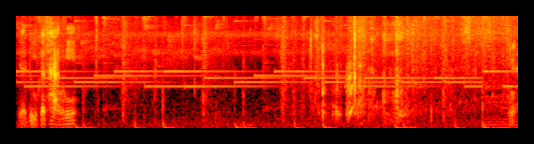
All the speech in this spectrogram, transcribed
เดี๋ยวดูกระถางนี้เนี่ย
